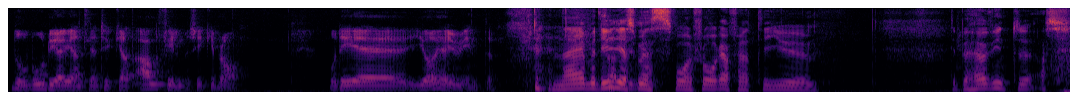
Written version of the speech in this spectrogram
då borde jag egentligen tycka att all filmmusik är bra. Och det gör jag ju inte. Nej, men det är ju det som är en svår fråga för att det är ju... Det behöver ju inte... Alltså,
